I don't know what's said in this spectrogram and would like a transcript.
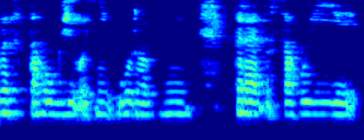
ve vztahu k životní úrovni, které dosahují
